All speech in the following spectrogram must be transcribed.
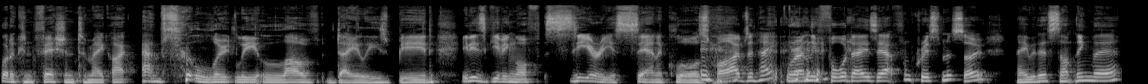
Got a confession to make. I absolutely love Daly's beard. It is giving off serious Santa Claus vibes. And hey, we're only four days out from Christmas, so maybe there's something there.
